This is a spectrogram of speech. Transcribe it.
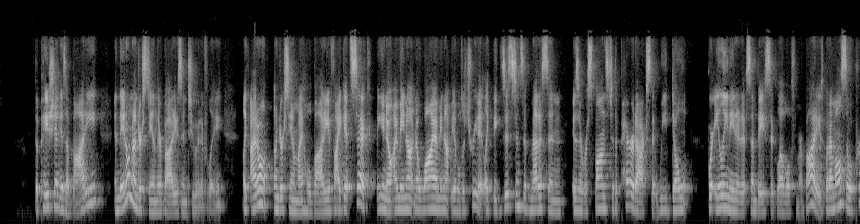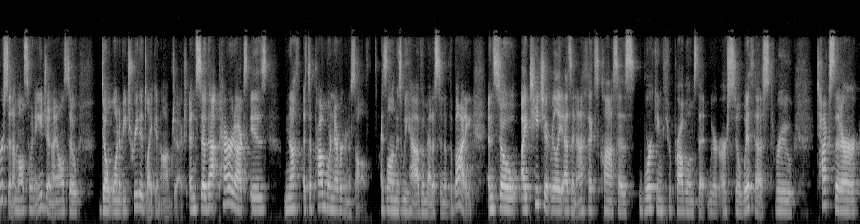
The patient is a body, and they don't understand their bodies intuitively. like i don't understand my whole body. If i get sick you know i may not know why. I may not be able to treat it. Like the existence of medicine is a response to the paradox that we don't we're alienated at some basic level from our bodies. But i'm also a person. I'm also an agent. I also don't want to be treated like an object. And so that paradox is not it's a problem we're never going to solve as long as we have a medicine of the body. And so I teach it really as an ethics class, as working through problems that are still with us through texts that are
